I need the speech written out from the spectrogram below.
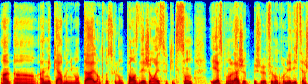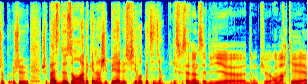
un, un, un, écart monumental entre ce que l'on pense des gens et ce qu'ils sont. Et à ce moment-là, je, je, fais mon premier livre, c'est-à-dire je, je, je, passe deux ans avec Alain Juppé à le suivre au quotidien. Et qu'est-ce que ça donne, cette vie euh, donc euh, embarquée,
